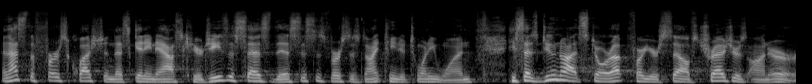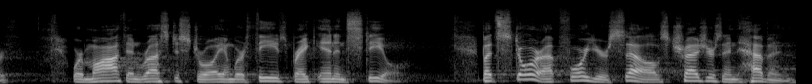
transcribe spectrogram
And that's the first question that's getting asked here. Jesus says this this is verses 19 to 21. He says, Do not store up for yourselves treasures on earth where moth and rust destroy and where thieves break in and steal. But store up for yourselves treasures in heaven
